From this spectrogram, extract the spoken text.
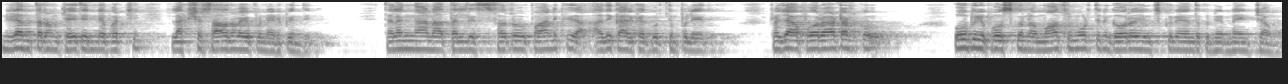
నిరంతరం చైతన్యపరిచి లక్ష్య సాధన వైపు నడిపింది. తెలంగాణ తల్లి స్వరూపానికి అధికారిక గుర్తింపు లేదు. ప్రజా పోరాటాలకు ఊపిరి పోసుకున్న మాతృమూర్తిని గౌరవించుకునేందుకు నిర్ణయించాము.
